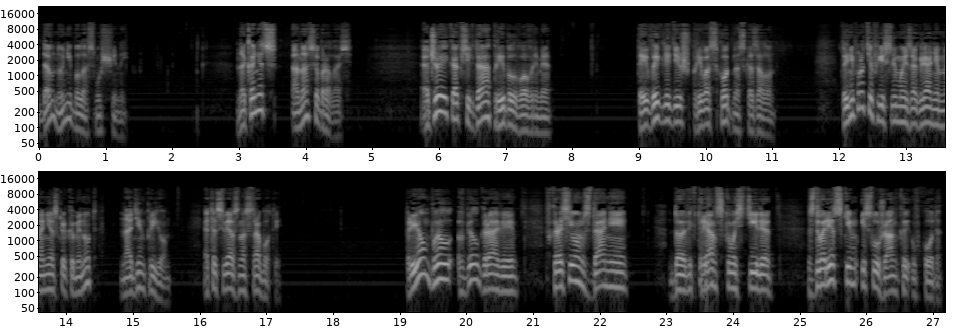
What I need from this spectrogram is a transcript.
давно не была с мужчиной. Наконец она собралась. А Джей, как всегда, прибыл вовремя. «Ты выглядишь превосходно», — сказал он. «Ты не против, если мы заглянем на несколько минут на один прием? Это связано с работой». Прием был в Белгравии, в красивом здании до викторианского стиля, с дворецким и служанкой у входа.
